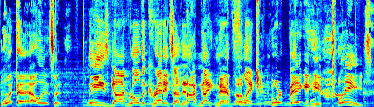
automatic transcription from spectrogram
what the hell is it? Please, God, roll the credits on this I nightmare know. flick. We're begging you, please.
